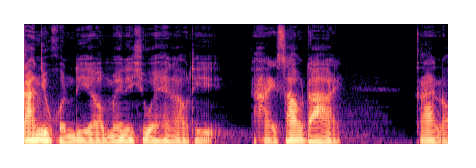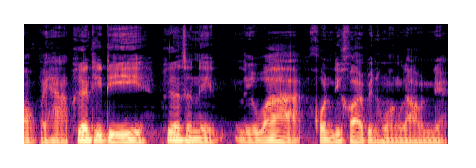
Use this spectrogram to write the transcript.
การอยู่คนเดียวไม่ได้ช่วยให้เราที่หายเศร้าได้ การออกไปหาเพื่อนที่ดีเพื่อนสนิทหรือว่าคนที่คอยเป็นห่วงเราเนี่ย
